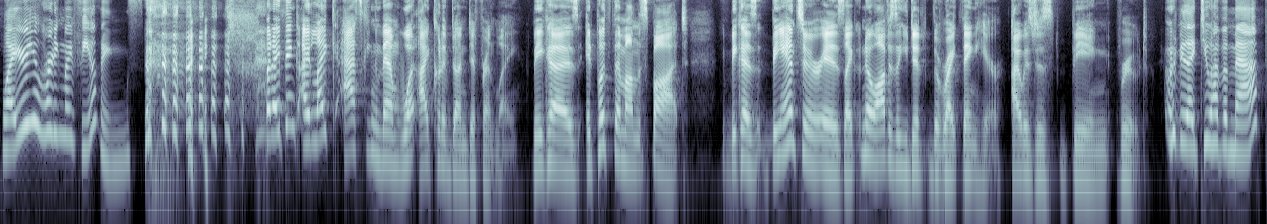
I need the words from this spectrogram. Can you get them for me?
why are you hurting my feelings? But I think I like asking them what I could have done differently because it puts them on the spot. Because the answer is like, no, obviously you did the right thing here. I was just being rude. It would be like, do you have a map?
